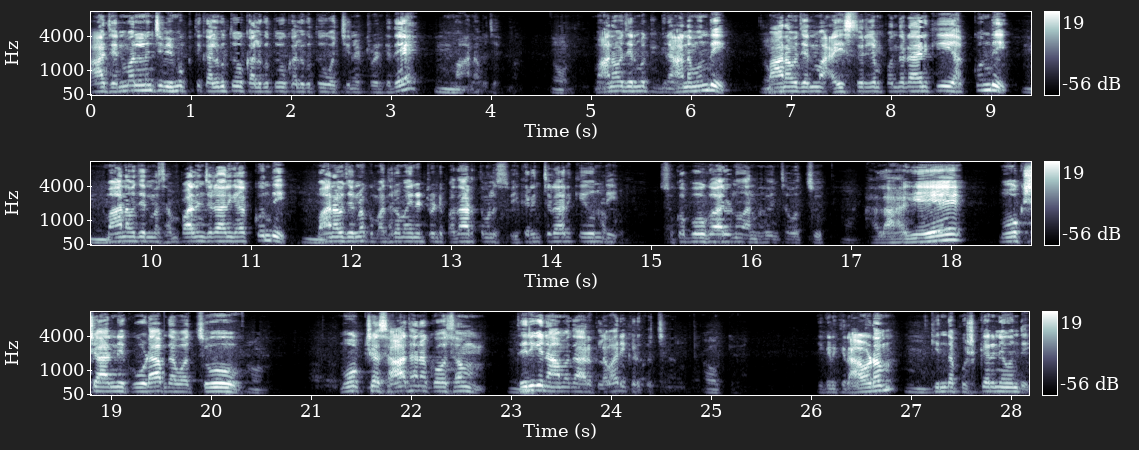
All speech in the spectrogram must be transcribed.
ఆ జన్మల నుంచి విముక్తి కలుగుతూ కలుగుతూ కలుగుతూ వచ్చినటువంటిదే మానవ జన్మ. మానవ జన్మకి జ్ఞానం ఉంది. మానవ జన్మ ఐశ్వర్యం పొందడానికి హక్కు ఉంది. మానవ జన్మ సంపాదించడానికి హక్కు ఉంది. మానవ జన్మకు మధురమైనటువంటి పదార్థములు స్వీకరించడానికి ఉంది. సుఖభోగాలను అనుభవించవచ్చు. అలాగే మోక్షాన్ని కూడా పొందవచ్చు. మోక్ష సాధన కోసం తిరిగి నామధారకుల వారు ఇక్కడికి వచ్చారు. ఓకే. ఇక్కడికి రావడం కింద పుష్కరిణి ఉంది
